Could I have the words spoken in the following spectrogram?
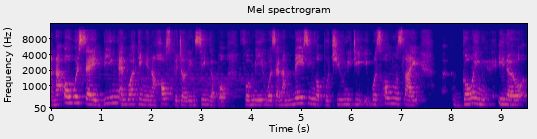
And I always say being and working in a hospital in Singapore for me was an amazing opportunity. It was almost like going, you know,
